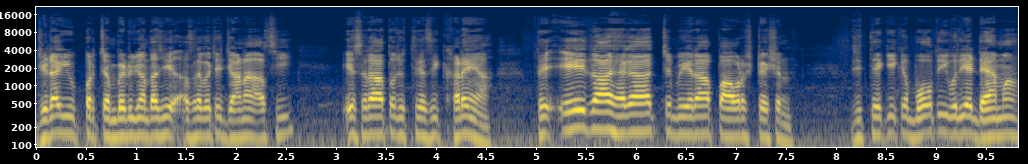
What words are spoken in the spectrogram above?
ਜਿਹੜਾ ਕਿ ਉੱਪਰ ਚੰਬੇ ਨੂੰ ਜਾਂਦਾ ਸੀ, ਅਸਲ ਵਿੱਚ ਜਾਣਾ ਅਸੀਂ ਇਸ ਰਾਹ ਤੋਂ ਜਿੱਥੇ ਅਸੀਂ ਖੜੇ ਆ ਤੇ ਇਹ ਰਾਹ ਹੈਗਾ ਚਮੇਰਾ ਪਾਵਰ ਸਟੇਸ਼ਨ ਜਿੱਥੇ ਕਿ ਇੱਕ ਬਹੁਤ ਹੀ ਵਧੀਆ ਡੈਮ ਆ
